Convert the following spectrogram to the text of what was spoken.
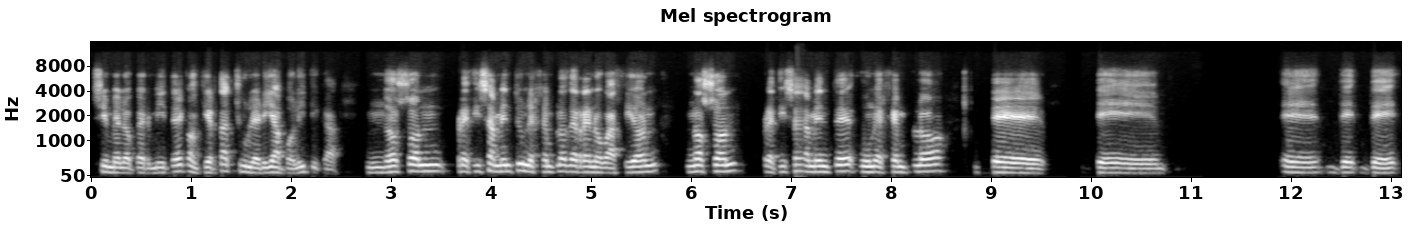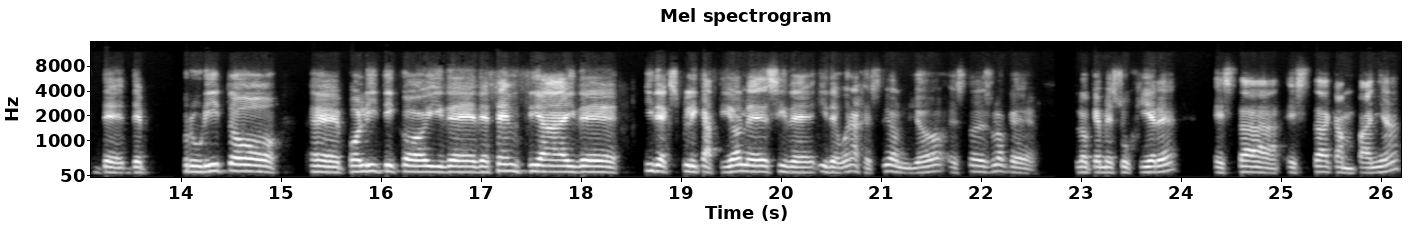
si me lo permite, con cierta chulería política. No son precisamente un ejemplo de renovación, no son precisamente un ejemplo de, de, eh, de, prurito eh, político y de decencia y de, y de explicaciones y de, y de, buena gestión. Yo, esto es lo que, lo que me sugiere esta, esta campaña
